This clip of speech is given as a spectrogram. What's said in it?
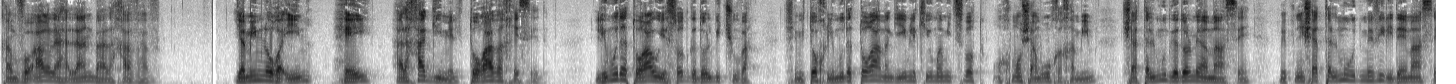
כמבואר להלן בהלכה ו'. ימים נוראים, ה', הלכה ג', תורה וחסד. לימוד התורה הוא יסוד גדול בתשובה, שמתוך לימוד התורה מגיעים לקיום המצוות, וכמו שאמרו חכמים, שהתלמוד גדול מהמעשה, מפני שהתלמוד מביא לידי מעשה.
